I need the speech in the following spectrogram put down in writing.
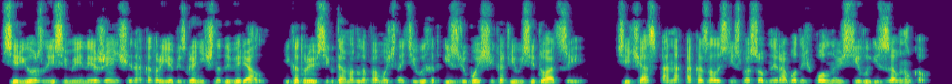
Серьезная семейная женщина, которой я безгранично доверял и которая всегда могла помочь найти выход из любой щекотливой ситуации, Сейчас она оказалась неспособной работать в полную силу из-за внуков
